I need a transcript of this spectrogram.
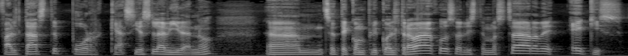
faltaste porque así es la vida, ¿no? se te complicó el trabajo, saliste más tarde, X.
